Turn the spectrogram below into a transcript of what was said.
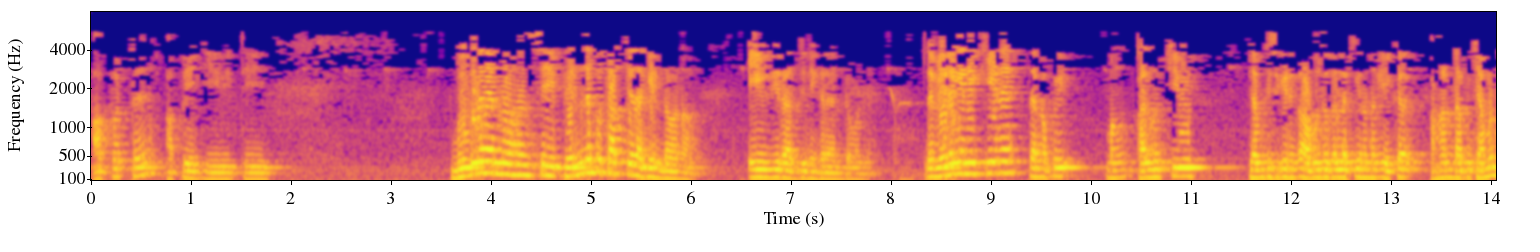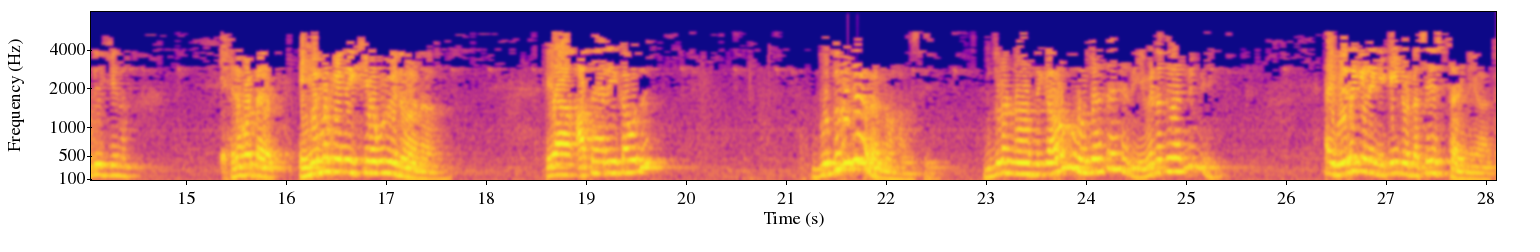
අපට අපේ ජීවිතේ බුදුරජාණන් වහන්සේ පෙන්නපු සත්‍ය දකින්න ඕන. ඒ විදිහට අධ්‍යයනය කරන්න ඕනේ. දැන් වෙන කෙනෙක් කියන දැන් අපි මං කල්ුචි යම් කිසි කෙනෙක් අවබෝධ කරලා කියනවා නම් ඒක අහන්න අපි කැමතියි කියලා. එතකොට එහෙම කෙනෙක් කියවු වෙනවා නම් එයා අතහැරී කවුද? බුදුරජාණන් වහන්සේ. බුදුරජාණන් වහන්සේ ගාව මොකද ඇහැරී වෙන දෙයක් නෙමෙයි. ඇයි වෙන කෙනෙක් ඊට වඩා ශ්‍රේෂ්ඨයි නියාට.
